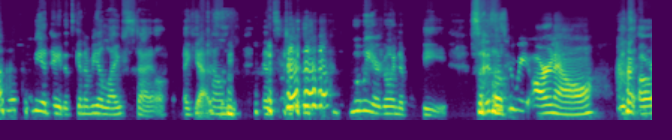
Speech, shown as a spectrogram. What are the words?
it's going to be a date. It's going to be a lifestyle. I keep Yes. telling you, it's just who we are going to be. So this is who we are now. it's our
